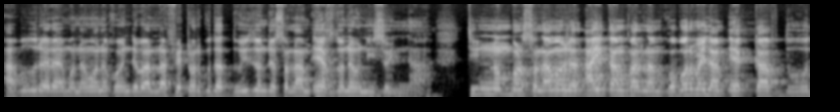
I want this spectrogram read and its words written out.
আবু হুরায়রা মনে মনে কইন দেব, আল্লাহ ফেটর কুদার দুইজন যে সালাম, একজনেও নিছইন না। তিন নম্বর সালাম আইতাম পারলাম, খবর পাইলাম, এক কাপ দুধ।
